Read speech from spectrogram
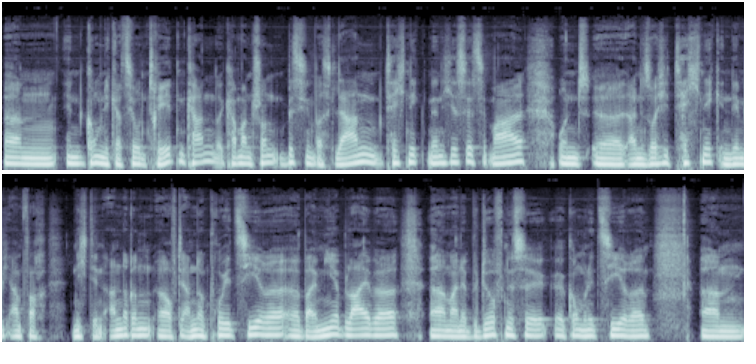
ähm, in Kommunikation treten kann. Da kann man schon ein bisschen was lernen. Technik nenne ich es jetzt mal. Und äh, eine solche Technik, indem ich einfach nicht den anderen äh, auf den anderen projiziere, äh, bei mir bleibe, äh, meine Bedürfnisse äh, kommuniziere, ähm,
